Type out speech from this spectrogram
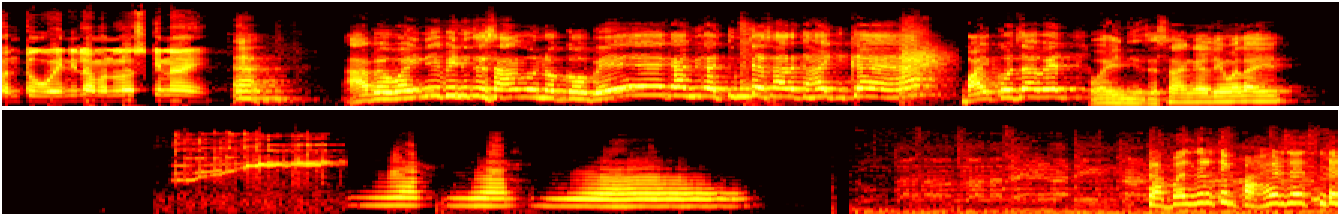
पण तू वहिनीला म्हणलास की नाही? अं, अबे वहिनी बिनीचं सांगू नको बे. का मी काय तुमच्यासारखं आहे की काय आ? बायकोचा वेल वहिनीचं सांगायला मला हे. डबल जर ते बाहेर जायचं त्या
